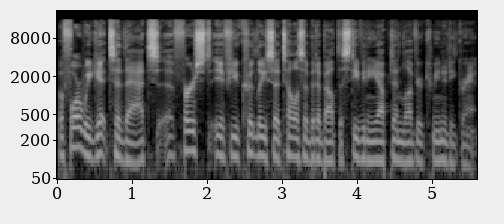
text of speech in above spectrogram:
before we get to that, uh, first, if you could, Lisa, tell us a bit about the Stephen E. Upton Love Your Community grant.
